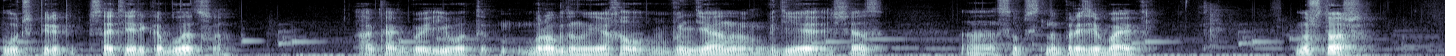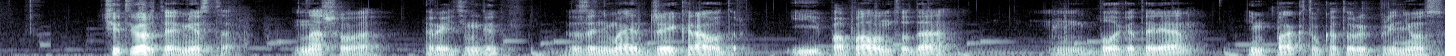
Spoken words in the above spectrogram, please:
лучше переписать Эрика Блэдсу. А как бы и вот Брогдон уехал в Индиану, где сейчас, а, собственно, прозябает. Ну что ж, четвертое место нашего рейтинга занимает Джей Краудер. И попал он туда благодаря импакту, который принес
